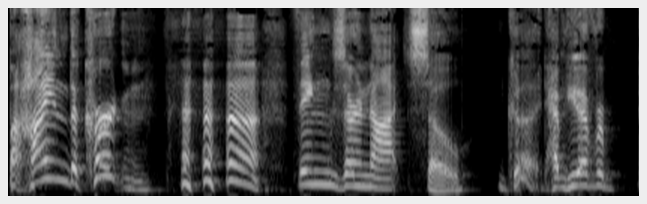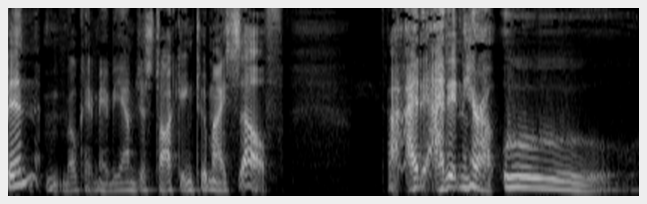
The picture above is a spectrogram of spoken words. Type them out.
behind the curtain, things are not so good. Have you ever been? Okay, maybe I'm just talking to myself. I, I, didn't hear a ooh.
